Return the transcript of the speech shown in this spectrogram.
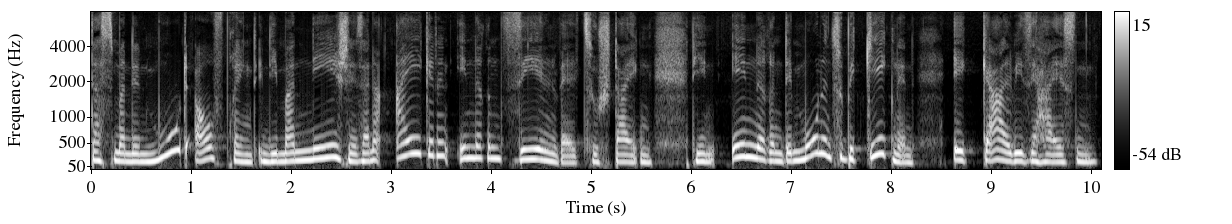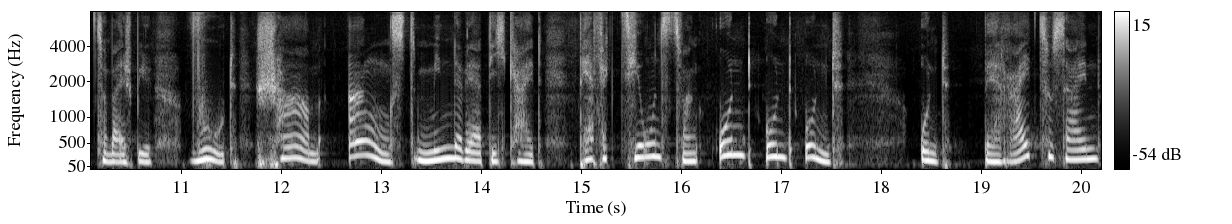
dass man den Mut aufbringt, in die Manege seiner eigenen inneren Seelenwelt zu steigen, den inneren Dämonen zu begegnen, egal wie sie heißen, zum Beispiel Wut, Scham, Angst, Minderwertigkeit, Perfektionszwang und, und, und. Und bereit zu sein,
